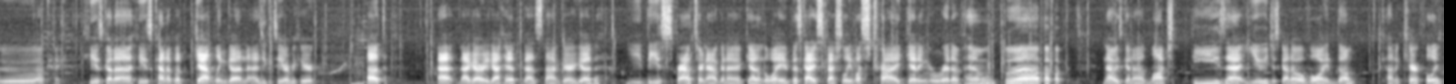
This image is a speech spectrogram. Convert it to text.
okay. He's gonna. He's kind of a Gatling gun, as you can see over here. Uh, uh, I already got hit. That's not very good. These sprouts are now gonna get in the way. This guy especially. Let's try getting rid of him. Now he's gonna launch these at you. You just gotta avoid them kind of carefully.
